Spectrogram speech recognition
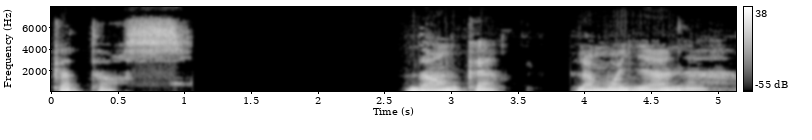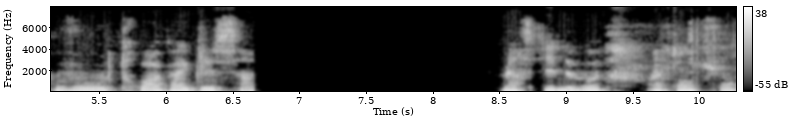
14. Donc, la moyenne vaut 3,5. Merci de votre attention.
